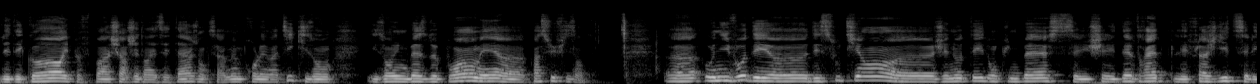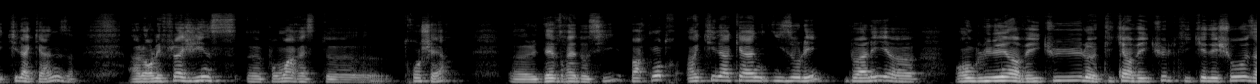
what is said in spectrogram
les décors, ils peuvent pas charger dans les étages, donc c'est la même problématique. Ils ont, ils ont une baisse de points, mais pas suffisante. Euh, au niveau des, euh, des soutiens, j'ai noté donc une baisse chez les DevDred, les Flash Gits et les Kilakans. Alors les Flash Gits, pour moi, restent trop chers. les DevDred aussi. Par contre, un Kilakan isolé peut aller engluer un véhicule, cliquer un véhicule, cliquer des choses.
